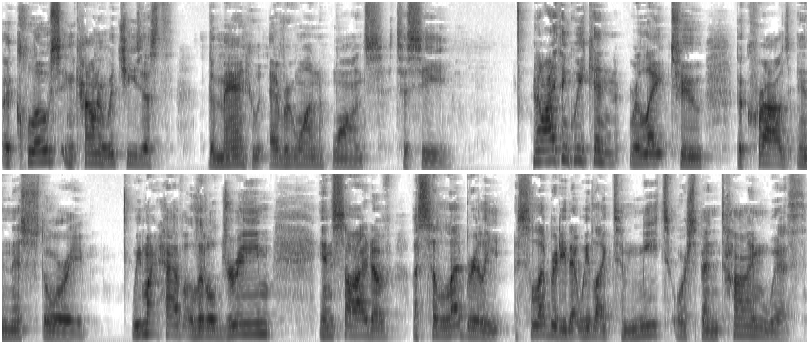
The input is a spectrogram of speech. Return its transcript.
a close encounter with Jesus, the man who everyone wants to see. Now, I think we can relate to the crowds in this story. We might have a little dream inside of a celebrity, a celebrity that we'd like to meet or spend time with.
